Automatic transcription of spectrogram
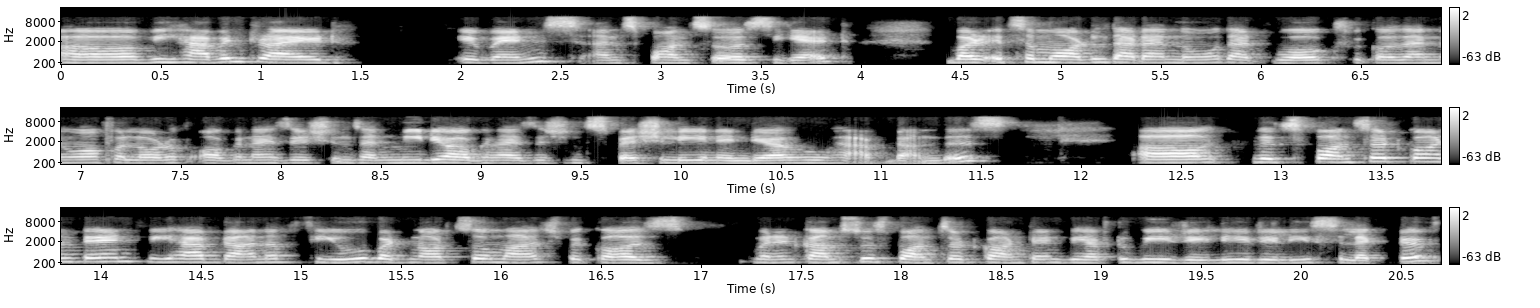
Uh we haven't tried events and sponsors yet but it's a model that i know that works because i know of a lot of organizations and media organizations especially in india who have done this. Uh, with sponsored content we have done a few but not so much because when it comes to sponsored content we have to be really really selective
